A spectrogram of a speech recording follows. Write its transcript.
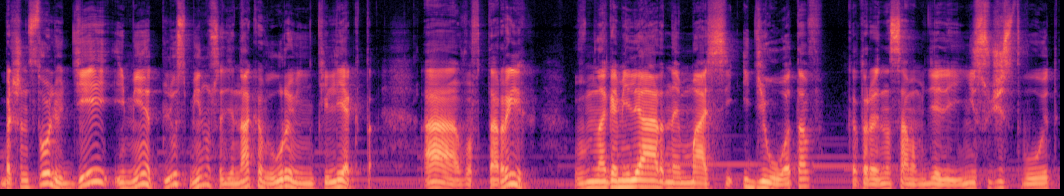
Большинство людей имеют плюс-минус одинаковый уровень интеллекта. А во-вторых, в многомиллиардной массе идиотов, которые на самом деле и не существуют,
